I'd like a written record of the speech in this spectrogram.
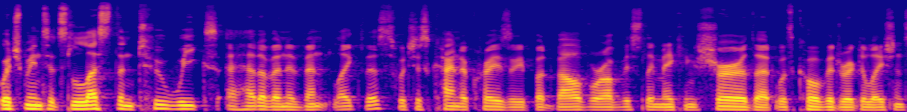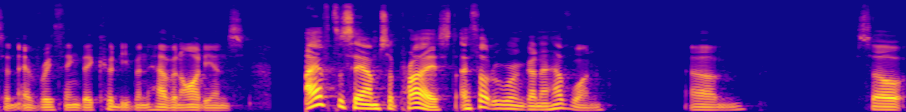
Which means it's less than two weeks ahead of an event like this, which is kind of crazy. But Valve were obviously making sure that with COVID regulations and everything, they could even have an audience. I have to say, I'm surprised. I thought we weren't going to have one. Um, so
